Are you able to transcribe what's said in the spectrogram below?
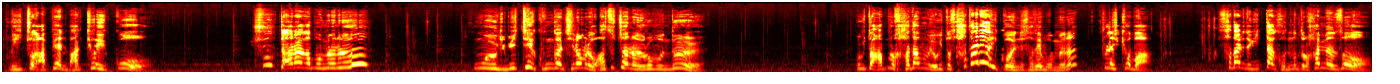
그리고 이쪽 앞엔 막혀있고 쭉 따라가 보면은 오 여기 밑에 공간 지난번에 왔었잖아요 여러분들. 여기 또 앞으로 가다 보면 여기 또 사다리가 있거든요 자세히 보면은. 플래시 켜봐 사다리도 이따 건너도록 하면서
